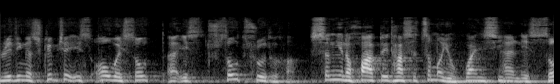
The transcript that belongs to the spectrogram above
reading the scripture is always so uh, is so true to her 圣经的话对她是这么有关系， and is so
